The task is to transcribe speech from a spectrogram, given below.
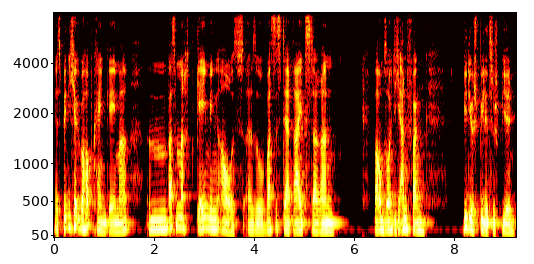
jetzt bin ich ja überhaupt kein Gamer. Ähm, was macht Gaming aus? Also was ist der Reiz daran? Warum sollte ich anfangen, Videospiele zu spielen?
